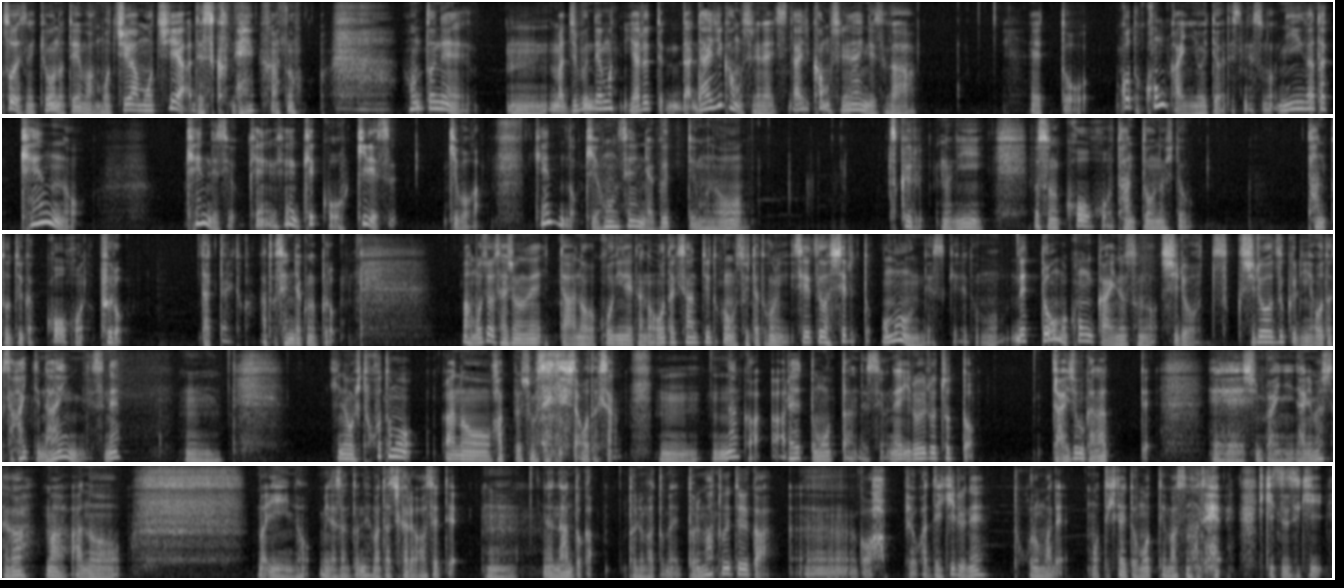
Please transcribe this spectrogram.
そうですね、今日のテーマは餅は餅屋ですかね。あの、本当ね、うん、まあ自分でもやるって大事かもしれないです。大事かもしれないんですが、えっと、こと今回においてはですね、その新潟県の、県ですよ。県、県結構大きいです。規模が。県の基本戦略っていうものを作るのに、その広報担当の人、担当というか広報のプロだったりとか、あと戦略のプロ。まあもちろん最初のね、言ったあのコーディネーターの大滝さんっていうところもそういったところに精通はしてると思うんですけれども、で、どうも今回のその資料、資料作りに大滝さん入ってないんですね。うん。昨日一言もあの、発表しませんでした、大滝さん。うん。なんか、あれ？と思ったんですよね。いろいろちょっと、大丈夫かなって、えー、心配になりましたが、まあ、あの、まあ、いいの、皆さんとね、また力を合わせて、うん、なんとか取りまとめ、取りまとめというか、うん、こう発表ができるね、ところまで持っていきたいと思っていますので、引き続き、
